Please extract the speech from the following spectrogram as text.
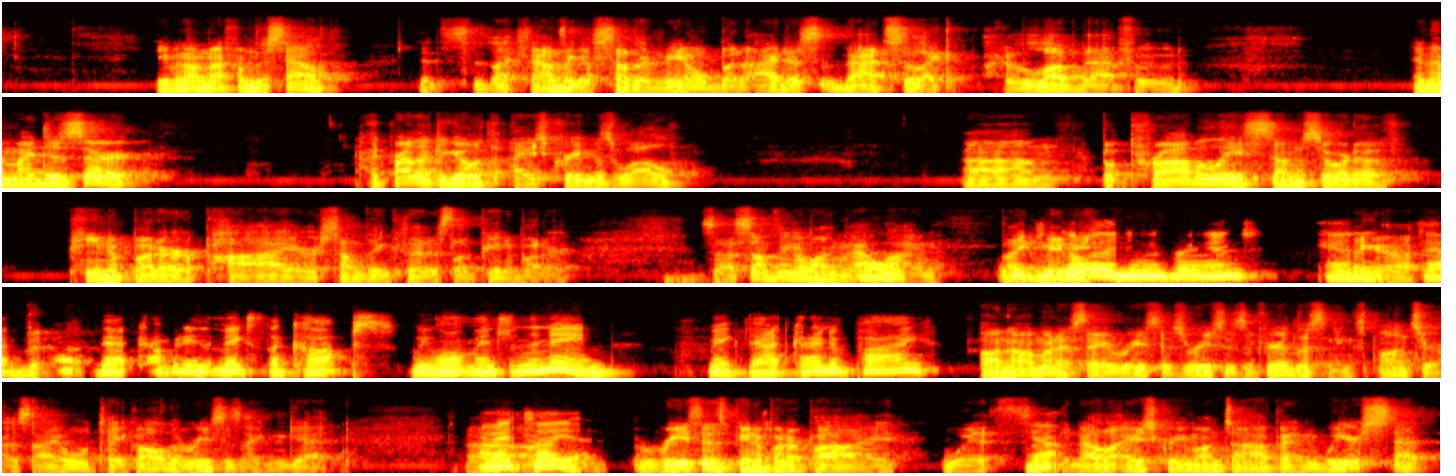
Even though I'm not from the south, it's like sounds like a southern meal, but I just that's like I love that food. And then my dessert, I'd probably like to go with ice cream as well. Um, but probably some sort of peanut butter pie or something because I just love peanut butter. So something along that Oh, line. Like Would you maybe go with a name brand and like a- that the- that company that makes the cups? We won't mention the name. Make that kind of pie. oh no, I'm gonna say Reese's. Reese's. If you're listening, sponsor us. I will take all the Reese's I can get. Uh, I tell you, Reese's peanut butter pie with some Yeah. vanilla ice cream on top, and we are set.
